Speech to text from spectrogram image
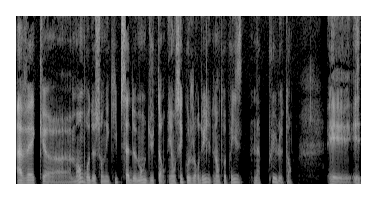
avec euh, un membre de son équipe, ça demande du temps. Et on sait qu'aujourd'hui, l'entreprise n'a plus le temps. Et,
